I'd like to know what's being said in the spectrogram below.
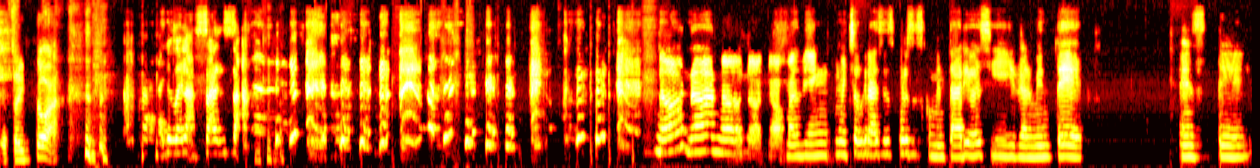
Yo soy toa. yo soy la salsa. No, no, no, no, no, más bien muchas gracias por sus comentarios y realmente, este,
